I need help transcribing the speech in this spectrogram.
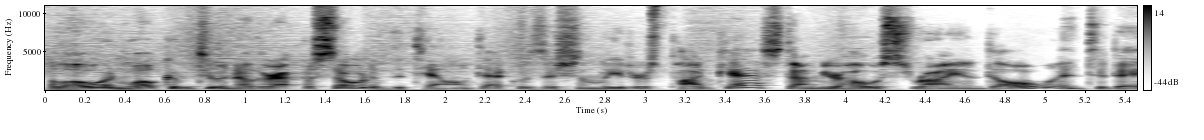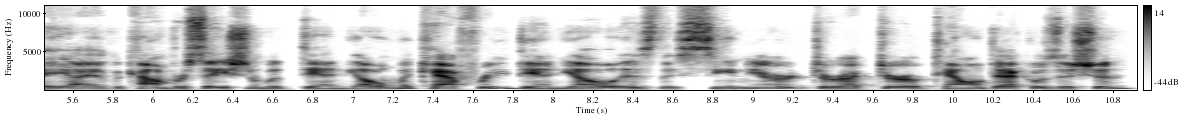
Hello, and welcome to another episode of the Talent Acquisition Leaders Podcast. I'm your host, Ryan Dull, and today I have a conversation with Danielle McCaffrey. Danielle is the Senior Director of Talent Acquisition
